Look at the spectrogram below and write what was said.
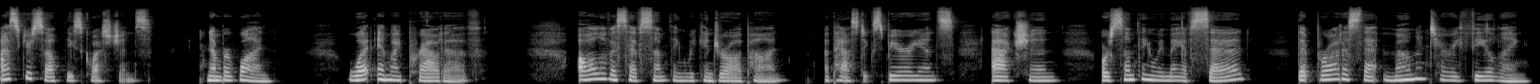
ask yourself these questions. Number one, what am I proud of? All of us have something we can draw upon, a past experience, action, or something we may have said that brought us that momentary feeling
